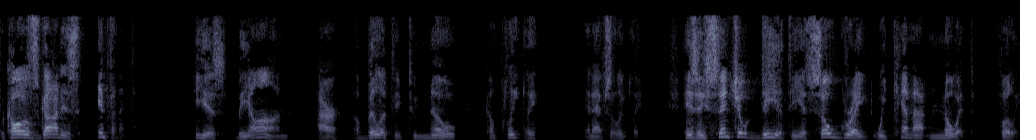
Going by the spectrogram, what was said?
Because God is infinite, He is beyond our ability to know completely and absolutely. His essential deity is so great we cannot know it fully.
